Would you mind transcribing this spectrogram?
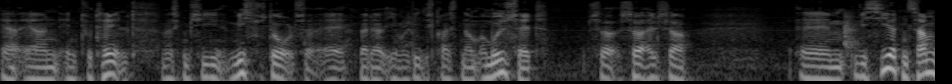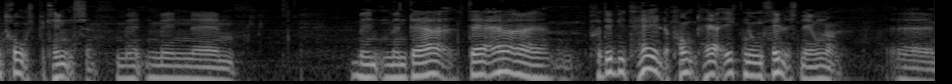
er, er en, en totalt, hvad skal man sige, misforståelse af, hvad der er evangelisk kristendom, og modsat. Så, så altså, øh, vi siger den samme trosbekendelse, men, men, øh, men, men der, der er øh, på det vitale punkt her ikke nogen fællesnævner. Øh,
